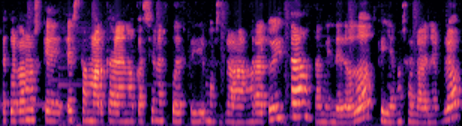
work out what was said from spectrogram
Recordamos que esta marca en ocasiones puedes pedir muestra gratuita, también de Dodot, que ya nos hablado en el blog.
